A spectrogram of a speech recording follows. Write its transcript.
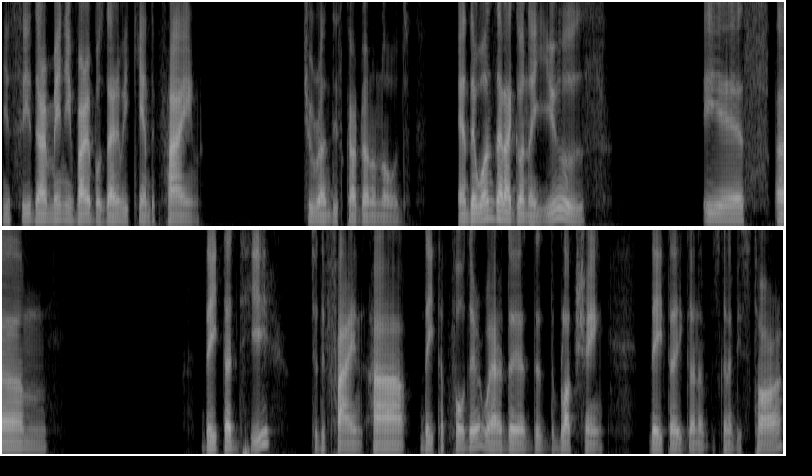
You see there are many variables that we can define to run this Cardano node. And the ones that I'm gonna use is um, data D to define a data folder where the, the, the blockchain data is gonna, is gonna be stored.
